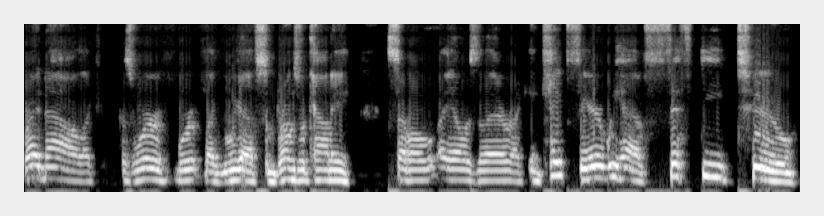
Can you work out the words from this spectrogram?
right now, like, because we're we're like we got some Brunswick County, several AOs there. Like in Cape Fear, we have 52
